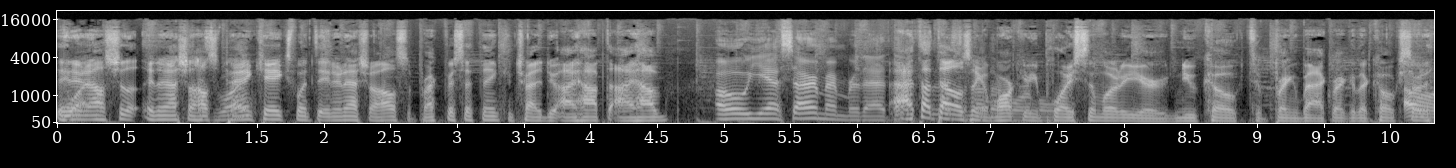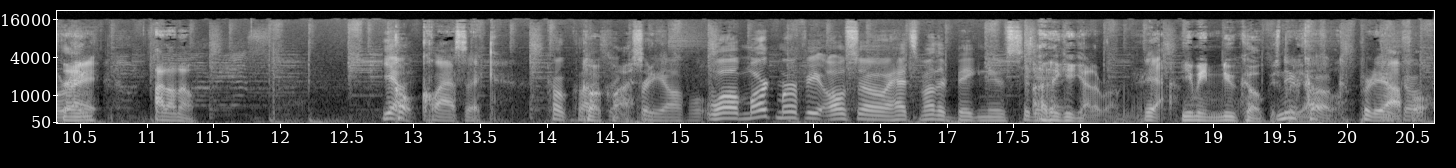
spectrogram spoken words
The International International House of what? Pancakes went to International House of Breakfast, I think, and tried to do IHOP to IHOB. Oh yes, I remember that. I That's- thought that that's was like a another marketing horrible- ploy similar to your new Coke to bring back regular Coke sort Oh, of thing. right. I don't know. Yeah, Coke classic. Coke classic. Classic. Pretty awful. Well, Mark Murphy also had some other big news today. I think he got it wrong there. Yeah. You mean new Coke is New pretty Coke, awful. pretty New awful. Coke.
